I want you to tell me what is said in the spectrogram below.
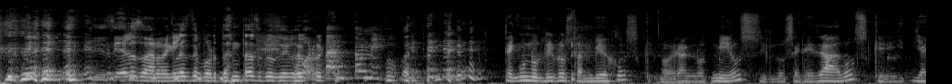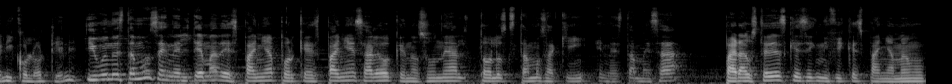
Si ya los arreglaste por tantas cosas. Por pantone. Tengo unos libros tan viejos que no eran los míos y los heredados que ya ni color tienen. Y bueno, estamos en el tema de España porque España es algo que nos une a todos los que estamos aquí en esta mesa. Para ustedes, ¿qué significa España, Memo?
